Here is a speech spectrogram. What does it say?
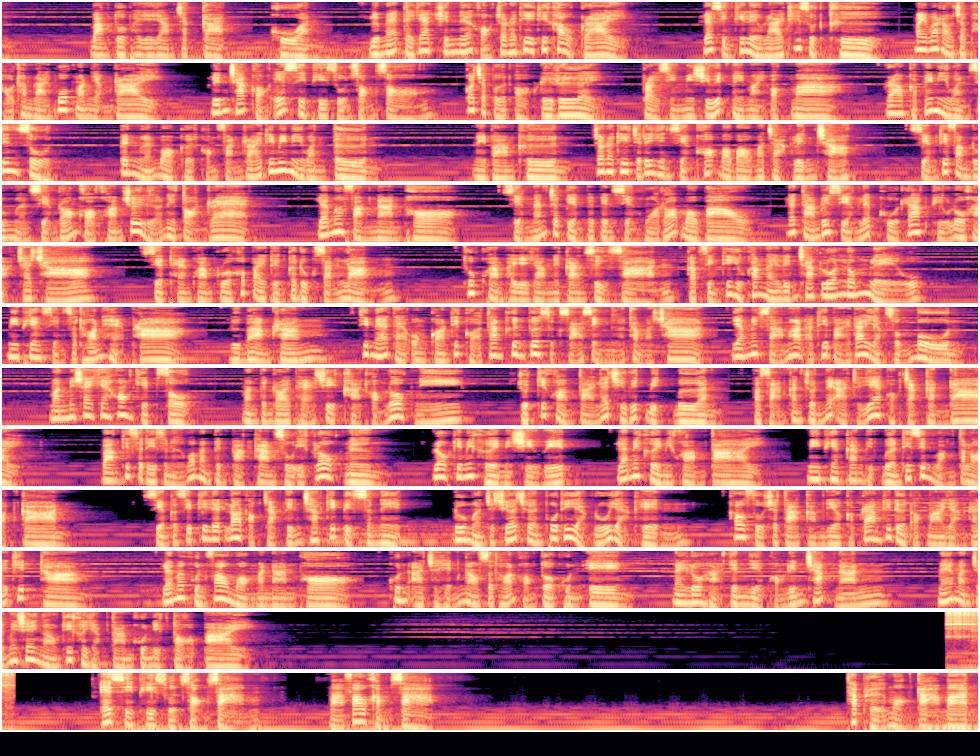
บางตัวพยายามจะกัด ควร หรือแม้แต่แยกชิ้นเนื้อของเจ้าหน้าที่ที่เข้าใกล้ และสิ่งที่เลวร้ายที่สุดคือ ไม่ว่าเราจะเผาทำลายพวกมันอย่างไร ลิ้นชักของ SCP-022 ก็จะเปิดออกเรื่อยๆ ปล่อยสิ่งมีชีวิตใหม่ ๆ ออกมา ราวกับไม่มีวันสิ้นสุด เป็นเหมือนบ่อกเกิดของฝันร้ายที่ไม่มีวันตื่น ในบางคืนเจ้าหน้าที่จะได้ยินเสียงเคาะเบาๆมาจากลิ้นชัก เสียงที่ฟังดูเหมือนเสียงร้องขอความช่วยเหลือในตอนแรก และเมื่อฟังนานพอ เสียงนั้นจะเปลี่ยนไปเป็นเสียงหัวเราะเบาๆ และตามด้วยเสียงเล็บขูดลากผิวโลหะช้าๆ เสียดแทงความกลัวเข้าไปถึงกระดูกสันหลัง ทุกความพยายามในการสื่อสารกับสิ่งที่อยู่ข้างในลิ้นชักล้วนล้มเหลว มีเพียงเสียงสะท้อนแหบพร่าหรือบางครั้งที่แม้แต่องค์กรที่ก่อตั้งขึ้นเพื่อศึกษาสิ่งเหนือธรรมชาติ ยังไม่สามารถอธิบายได้อย่างสมบูรณ์ มันไม่ใช่แค่ห้องเก็บศพ มันเป็นรอยแผลฉีกขาดของโลกนี้ จุดที่ความตายและชีวิตบิดเบือน ประสานกันจนไม่อาจจะแยกออกจากกันได้ บางทฤษฎีเสนอว่ามันเป็นปากทางสู่อีกโลกหนึ่ง โลกที่ไม่เคยมีชีวิต และไม่เคยมีความตาย มีเพียงการบิดเบือนที่สิ้นหวังตลอดกาลเสียงกระซิบที่เล็ดลอดออกจากลิ้นชักที่ปิดสนิทดูเหมือนจะเชื้อเชิญผู้ที่อยากรู้อยากเห็น เข้าสู่ชะตากรรมเดียวกับร่างที่เดินออกมาอย่างไร้ทิศทาง และเมื่อคุณเฝ้ามองมานานพอ คุณอาจจะเห็นเงาสะท้อนของตัวคุณเอง ในโลหะเย็นเหยียบของลิ้นชักนั้น แม้มันจะไม่ใช่เงาที่ขยับตามคุณอีกต่อไป SCP-023 หมาเฝ้าคำสาปถ้าเผลอมองตามัน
